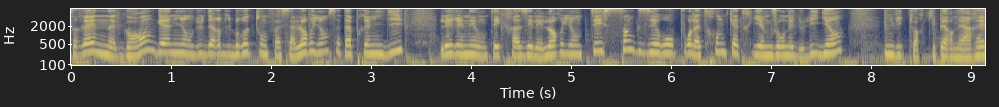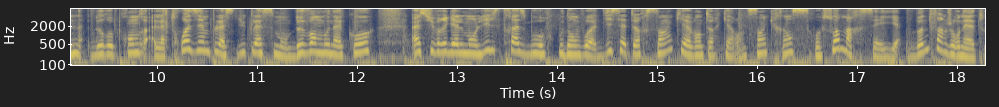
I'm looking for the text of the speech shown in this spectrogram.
Rennes, grand gagnant du derby breton face à Lorient cet après-midi. Les Rennais ont écrasé les Lorientais 5-0 pour la 34e journée de Ligue 1. Une victoire qui permet à Rennes de reprendre la troisième place du classement devant Monaco. À suivre également Lille-Strasbourg, coup d'envoi 17 7h05 et à 20h45, Reims reçoit Marseille. Bonne fin de journée à tous.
